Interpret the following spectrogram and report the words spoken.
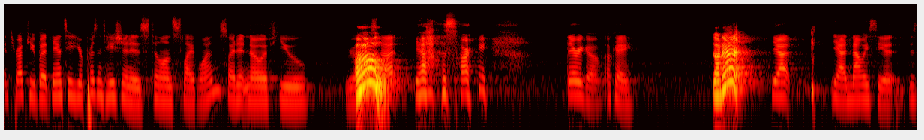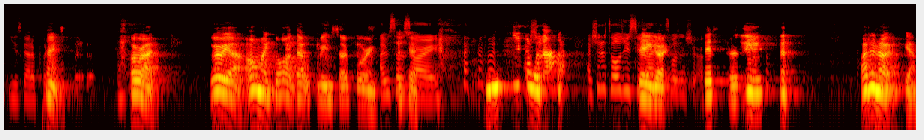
interrupt you, but Nancy, your presentation is still on slide one, so I didn't know if you oh. That? Yeah, sorry. There we go. Okay. Got it? Yeah. Yeah, now we see it. Just, you just got to put Thanks. it. All right. Where we are. Oh my God, that would have been so boring. I'm so okay. sorry. I should have told you sooner. There you go. I just wasn't sure. Okay. I don't know. Yeah.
